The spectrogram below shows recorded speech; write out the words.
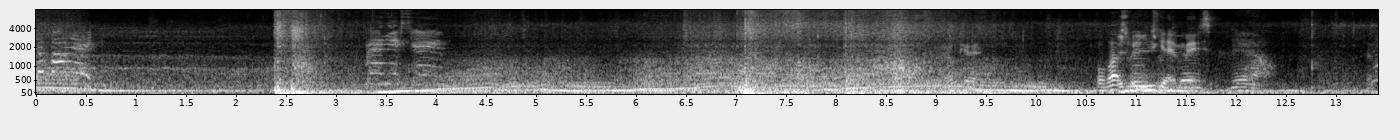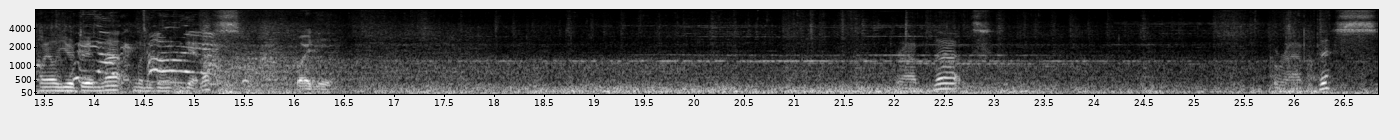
Demonic! Finish him! Okay. Well, that's what you get me. commences Now. And while you're doing that, I'm going to go and get this. Right here. Grab that. Grab this.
